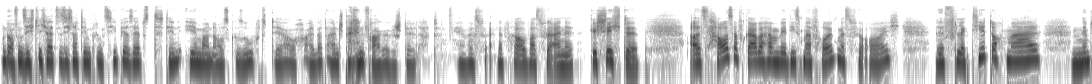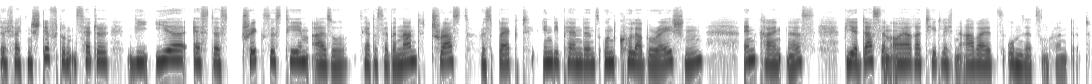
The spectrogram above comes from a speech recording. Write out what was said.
Und offensichtlich hat sie sich nach dem Prinzip ja selbst den Ehemann ausgesucht, der auch Albert Einstein in Frage gestellt hat. Ja, was für eine Frau, was für eine Geschichte. Als Hausaufgabe haben wir diesmal Folgendes für euch. Reflektiert doch mal, nehmt euch vielleicht einen Stift und einen Zettel, wie ihr Esthers Trick-System, also sie hat es ja benannt, Trust, Respect, Independence und Collaboration and Kindness, wie ihr das in eurer täglichen Arbeit umsetzen könntet.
